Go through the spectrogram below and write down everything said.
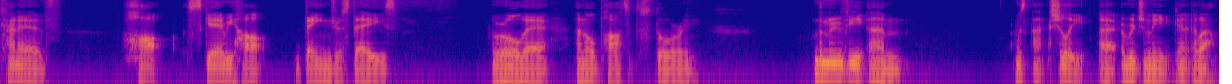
kind of hot, scary hot dangerous days are all there and all part of the story. The movie um, was actually uh, originally well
